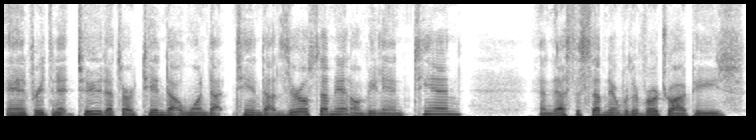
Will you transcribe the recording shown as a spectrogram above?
And for Ethernet 2, that's our 10.1.10.0 subnet on VLAN 10. And that's the subnet where the virtual IPs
